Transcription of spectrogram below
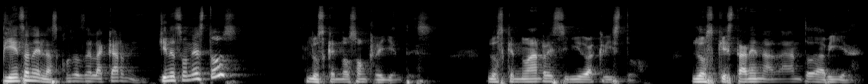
piensan en las cosas de la carne. ¿Quiénes son estos? Los que no son creyentes, los que no han recibido a Cristo, los que están en Adán todavía.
